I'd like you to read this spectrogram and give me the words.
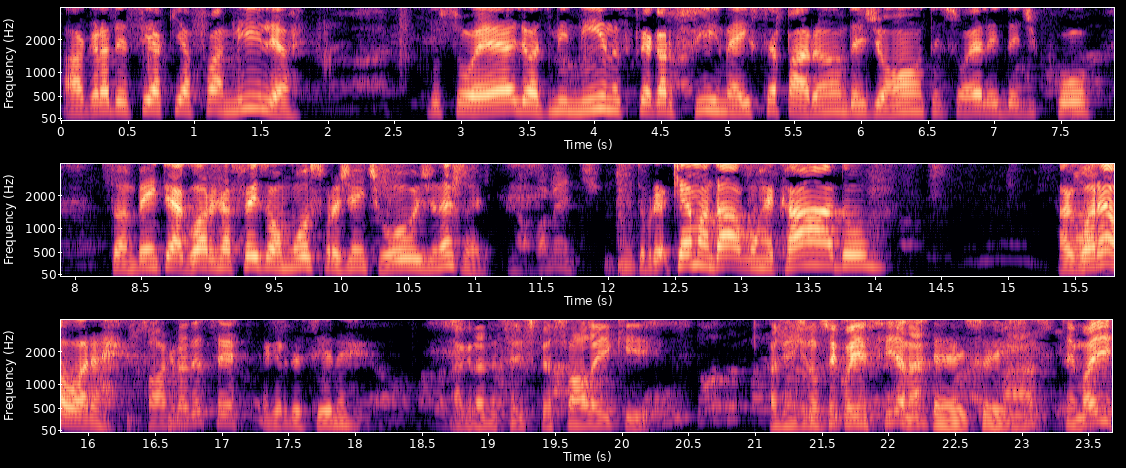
Agradecer aqui a família do Soélio, as meninas que pegaram firme aí, separando desde ontem. Soélio aí dedicou também, até agora, já fez almoço pra gente hoje, né, Soélio? Novamente. Muito obrigado. Quer mandar algum recado? Agora é a hora. Só agradecer. Agradecer, né? Agradecer esse pessoal aí que a gente não se conhecia, né? É, isso aí. Mas temos aí.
